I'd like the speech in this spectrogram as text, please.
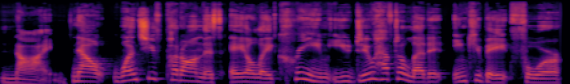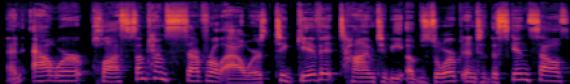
9. Now, once you've put on this ALA cream, you do have to let it incubate for an hour plus, sometimes several hours to give it time to be absorbed into the skin cells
